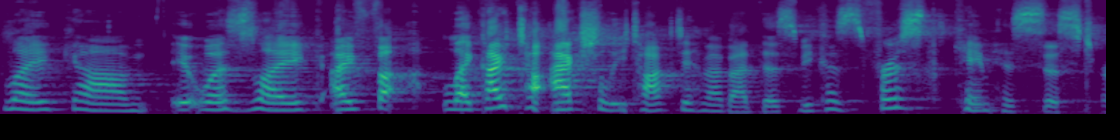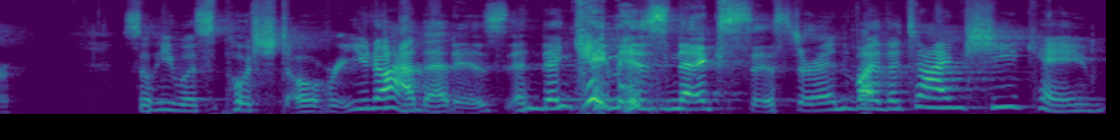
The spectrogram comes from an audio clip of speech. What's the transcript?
Like um, it was like I like I ta- actually talked to him about this because first came his sister, so he was pushed over. You know how that is. And then came his next sister. And by the time she came,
